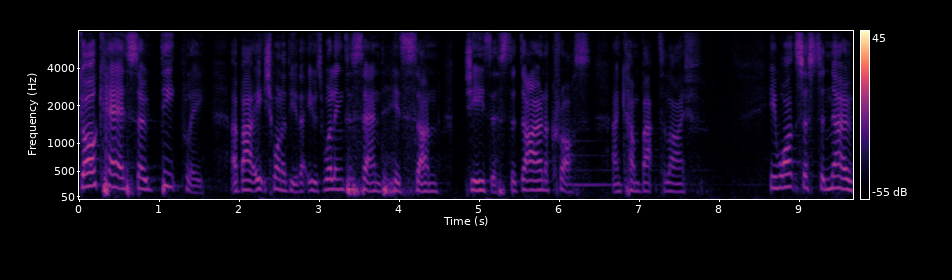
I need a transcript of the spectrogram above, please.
God cares so deeply about each one of you that He was willing to send His Son, Jesus, to die on a cross and come back to life. He wants us to know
